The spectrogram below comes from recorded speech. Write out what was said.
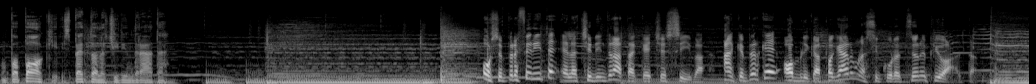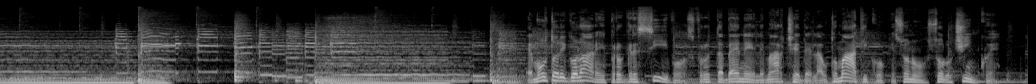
Un po' pochi rispetto alla cilindrata. O se preferite è la cilindrata che è eccessiva, anche perché obbliga a pagare un'assicurazione più alta. È molto regolare e progressivo, sfrutta bene le marce dell'automatico, che sono solo 5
